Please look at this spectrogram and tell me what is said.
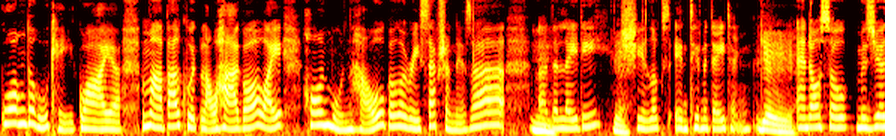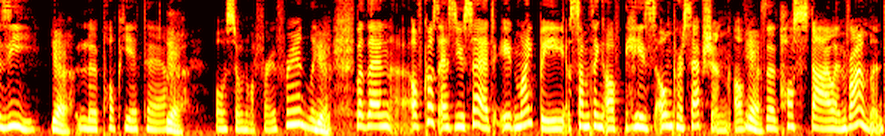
光都好奇怪啊！咁啊，包括樓下嗰位看門口嗰個 receptionist 啊，啊 the lady Yeah. she looks intimidating。 Yeah, yeah, yeah. And also Monsieur Z, Yeah, le propriétaire. yeah. also not very friendly. Yeah. But then, of course, as you said, it might be something of his own perception of Yeah. the hostile environment.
